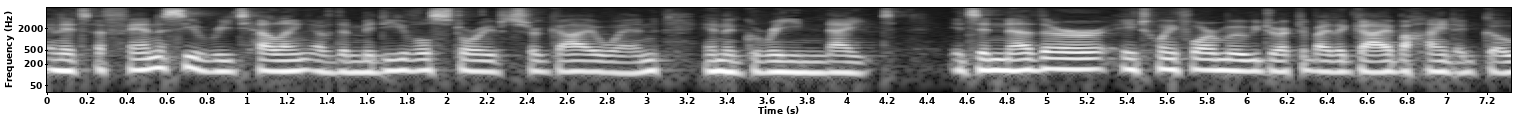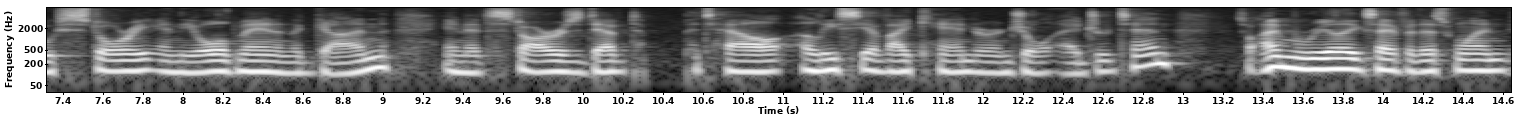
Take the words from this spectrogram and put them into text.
And it's a fantasy retelling of the medieval story of Sir Gawain and the Green Knight. It's another A24 movie directed by the guy behind A Ghost Story and The Old Man and the Gun. And it stars Dev Patel, Alicia Vikander, and Joel Edgerton. So I'm really excited for this one.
